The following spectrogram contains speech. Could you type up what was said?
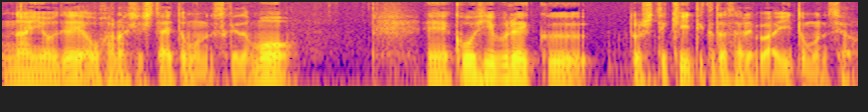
内容でお話ししたいと思うんですけども、えー、コーヒーブレイクとして聞いてくださればいいと思うんですよ。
